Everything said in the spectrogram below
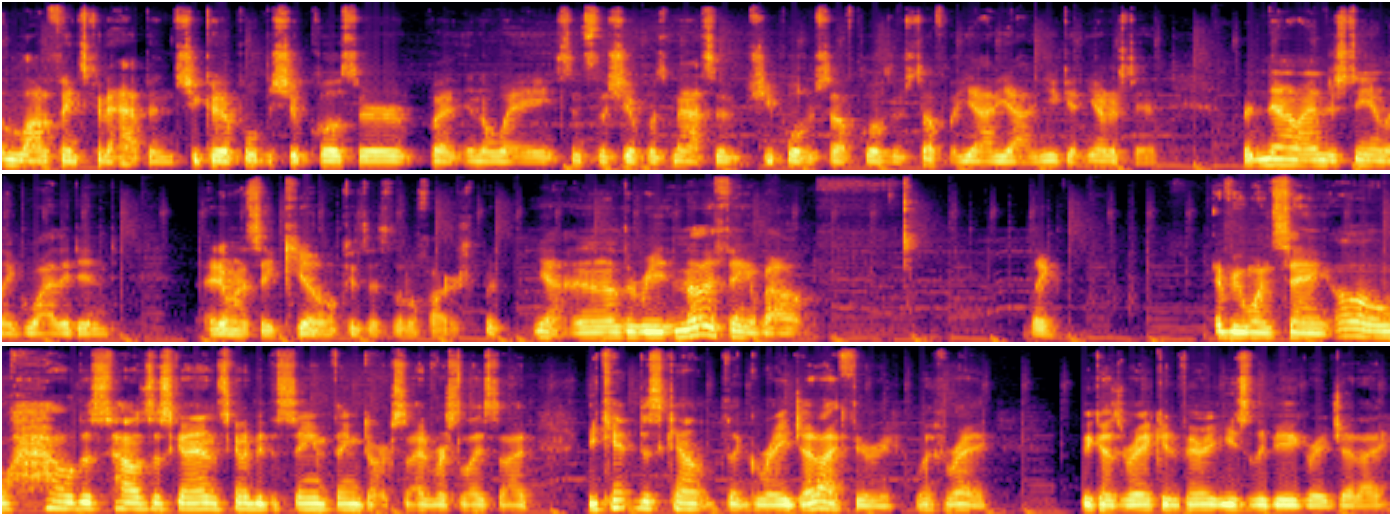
a lot of things could have happened. She could have pulled the ship closer, but in a way, since the ship was massive, she pulled herself closer. Stuff like yeah, yeah. You get you understand. But now I understand like why they didn't. I don't want to say kill because that's a little harsh, but yeah. And another re- another thing about like everyone saying, "Oh, how this how's this gonna end? It's gonna be the same thing, dark side versus light side." You can't discount the gray Jedi theory with Rey, because Rey can very easily be a gray Jedi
